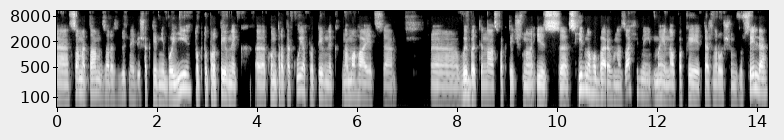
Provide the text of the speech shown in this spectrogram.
Е, Саме там зараз йдуть найбільш активні бої, тобто противник е, контратакує, противник намагається е, вибити нас фактично із східного берегу на західний. Ми навпаки теж нарощуємо зусилля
